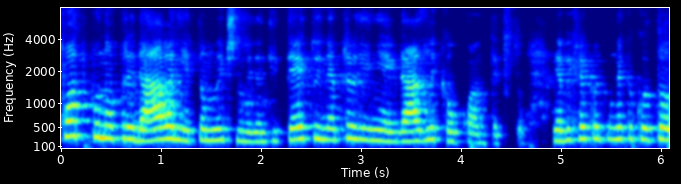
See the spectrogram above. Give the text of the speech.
potpuno predavanje tom ličnom identitetu i nepravljenje razlika u kontekstu. Ja bih rekla nekako to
